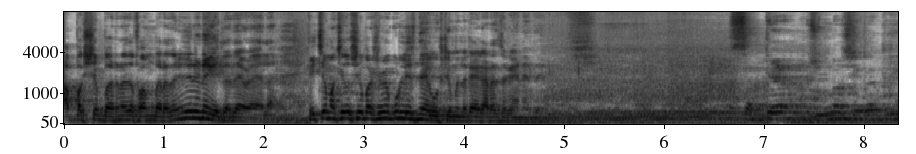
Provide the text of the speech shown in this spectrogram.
अपक्ष भरण्याचा फॉर्म भरायचा मी निर्णय घेतला त्यावेळेला. ह्याच्या मागच्या दुसरी मी कुठलीच नाही गोष्टी म्हणलं काय करायचं काय नाही ते. सध्या जुन्नर शहरातली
